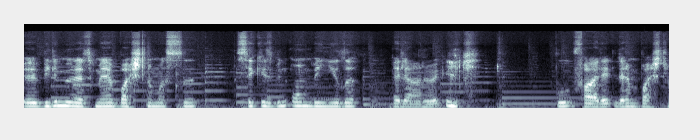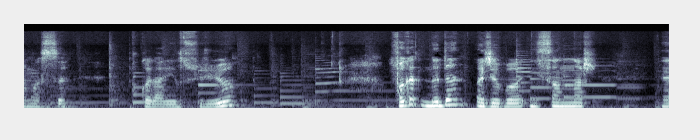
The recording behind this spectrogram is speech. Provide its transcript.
ve bilim üretmeye başlaması 8 bin 10 bin yılı ele arıyor. İlk bu faaliyetlerin başlaması kadar yıl sürüyor. Fakat neden acaba insanlar e,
